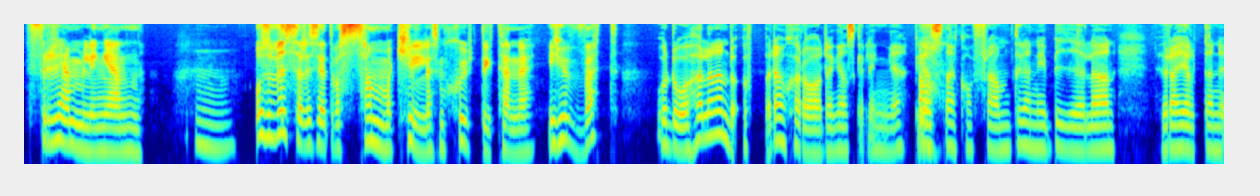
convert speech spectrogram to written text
främlingen. Mm. Och så visade det sig att det var samma kille som skjutit henne i huvudet. Och då höll han ändå uppe den charaden ganska länge. Dels Ja. när han kom fram till henne i bilen, hur han hjälpte henne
